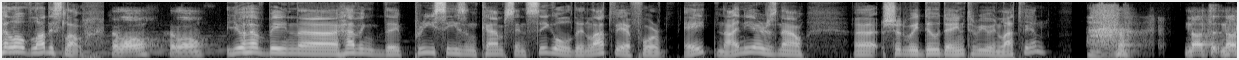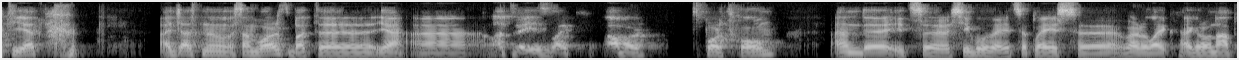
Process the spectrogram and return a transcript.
Hello, Vladislav. Hello, hello. You have been uh, having the preseason camps in Siguld in Latvia for eight, nine years now. Uh, should we do the interview in Latvian? not, not yet. I just know some words, but uh, yeah, uh, Latvia is like our sport home, and uh, it's uh, Siguld. It's a place uh, where like I grown up,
